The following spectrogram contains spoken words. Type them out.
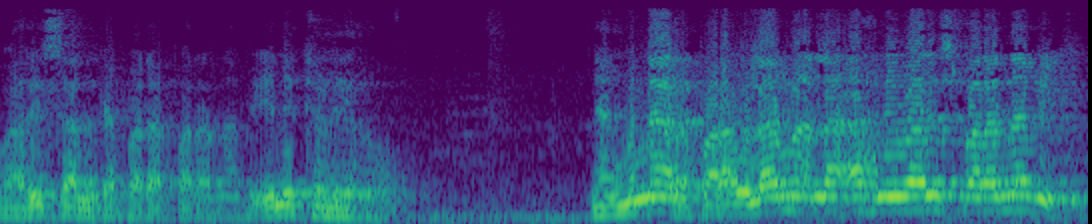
warisan kepada para nabi. Ini keliru. Yang benar para ulama adalah ahli waris para nabi.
